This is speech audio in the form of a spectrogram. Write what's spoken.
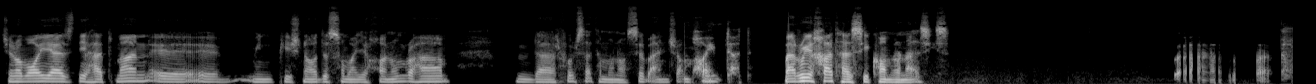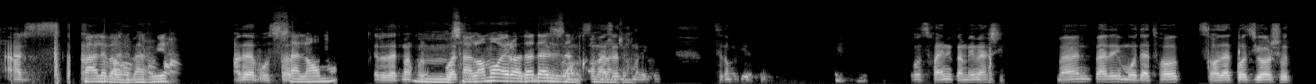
جناب آقای یزدی حتما این پیشنهاد سمیه خانم رو هم در فرصت مناسب انجام خواهیم داد. بر روی خط هستی کامران عزیز. بله بله بر روی سلام. سلام. و ارادت عزیزم. عذرخواهی می‌کنم. ببخشید. من بعد مدت ها سعادت باز یار شد.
